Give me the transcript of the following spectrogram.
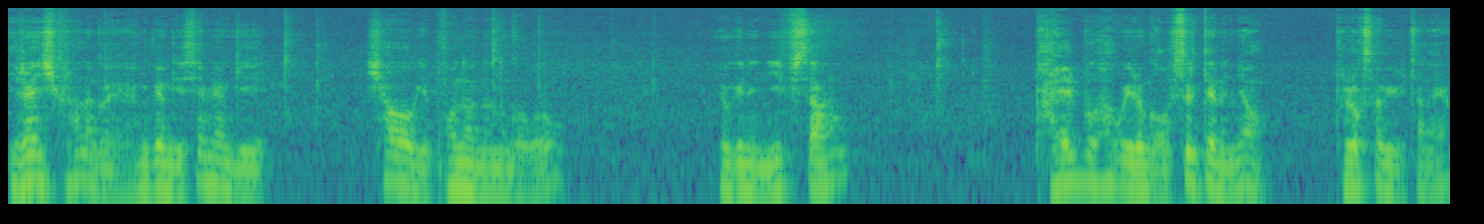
이런 식으로 하는 거예요. 양변기, 세면기, 샤워기 번호 넣는 거고 여기는 입상, 발브하고 이런 거 없을 때는요. 블록 삽입 있잖아요.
